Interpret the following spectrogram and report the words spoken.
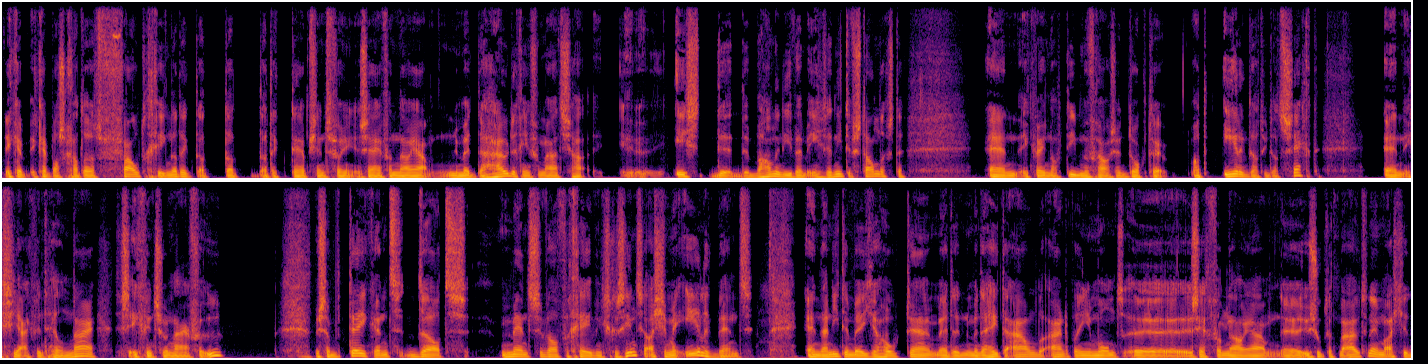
Ik heb, ik heb als gehad dat het fout ging. Dat ik, dat, dat, dat ik tegen patiënt van, zei van... nou ja, nu met de huidige informatie is de, de behandeling die we hebben ingezet niet de verstandigste. En ik weet nog, die mevrouw zei, dokter, wat eerlijk dat u dat zegt. En ik zei, ja, ik vind het heel naar. Dus ik vind het zo naar voor u. Dus dat betekent dat mensen wel vergevingsgezind zijn. Als je maar eerlijk bent en daar niet een beetje hotel met een, met een hete aardappel in je mond eh, zegt van nou ja, eh, u zoekt het maar uit. Nee, maar als je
